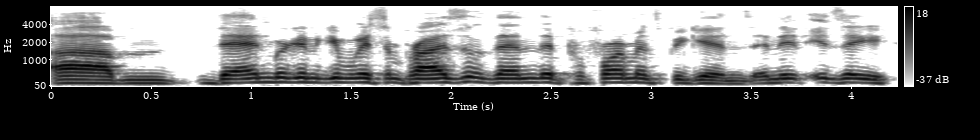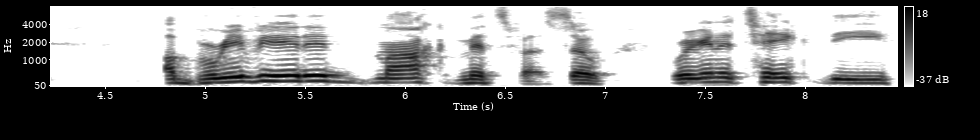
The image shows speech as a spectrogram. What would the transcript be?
Um, then we're gonna give away some prizes. Then the performance begins, and it is a abbreviated mock mitzvah. So we're gonna take the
